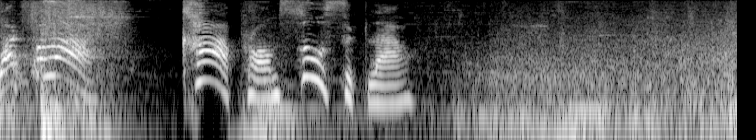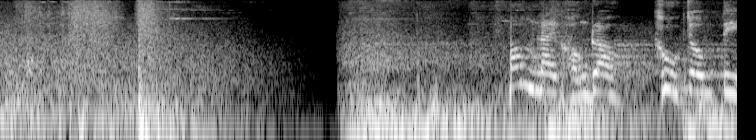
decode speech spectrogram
วัดปะล่ะข้าพร้อมสู้ศึกแล้ว ป้อมในของเราถูกโจมตี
